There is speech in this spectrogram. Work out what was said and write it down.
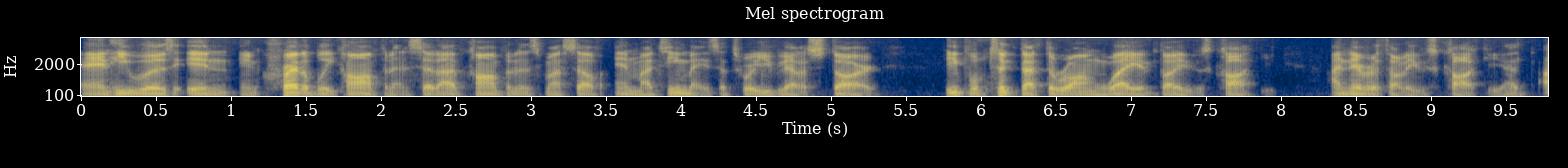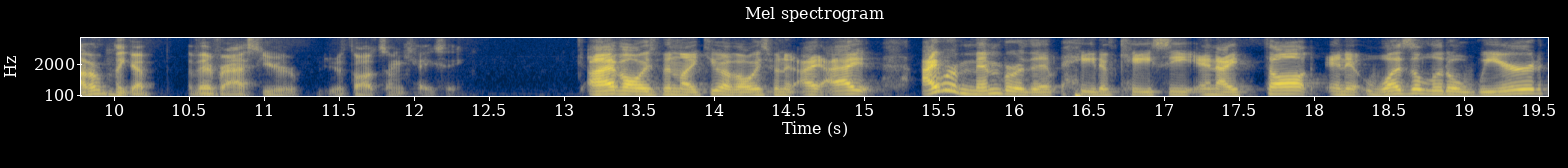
And he was in incredibly confident, said, I have confidence myself and my teammates. That's where you've got to start. People took that the wrong way and thought he was cocky. I never thought he was cocky. I, I don't think I've, I've ever asked you your, your thoughts on Casey. I've always been like you. I've always been. I I I remember the hate of Casey, and I thought, and it was a little weird.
